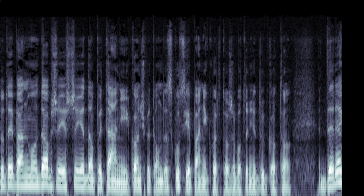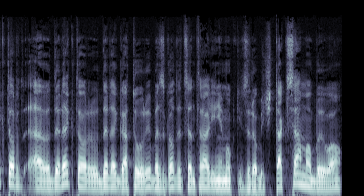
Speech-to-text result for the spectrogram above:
Tutaj pan mu, dobrze, jeszcze jedno pytanie i kończmy tą dyskusję, panie kwartorze, bo to nie tylko to. Dyrektor, e, dyrektor delegatury bez zgody centrali nie mógł nic zrobić. Tak samo było,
